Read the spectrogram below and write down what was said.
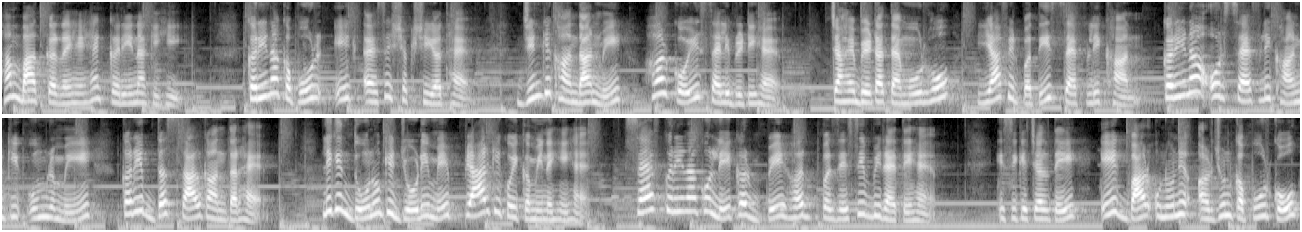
हम बात कर रहे हैं करीना की ही। करीना कपूर एक ऐसे शख्सियत है, जिनके खानदान में हर कोई सेलिब्रिटी है, चाहे बेटा तैमूर हो या फिर पति सैफ अली खान। करीना और सैफ अली खान की उम्र में करीब 10 साल का अंतर है। लेकिन दोनों की जोड़ी में प्यार की कोई कमी नहीं है। सैफ करीना को लेकर बेहद पजेसिव भी रहते हैं। इसी के चलते एक बार उन्होंने अर्जुन कपूर को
